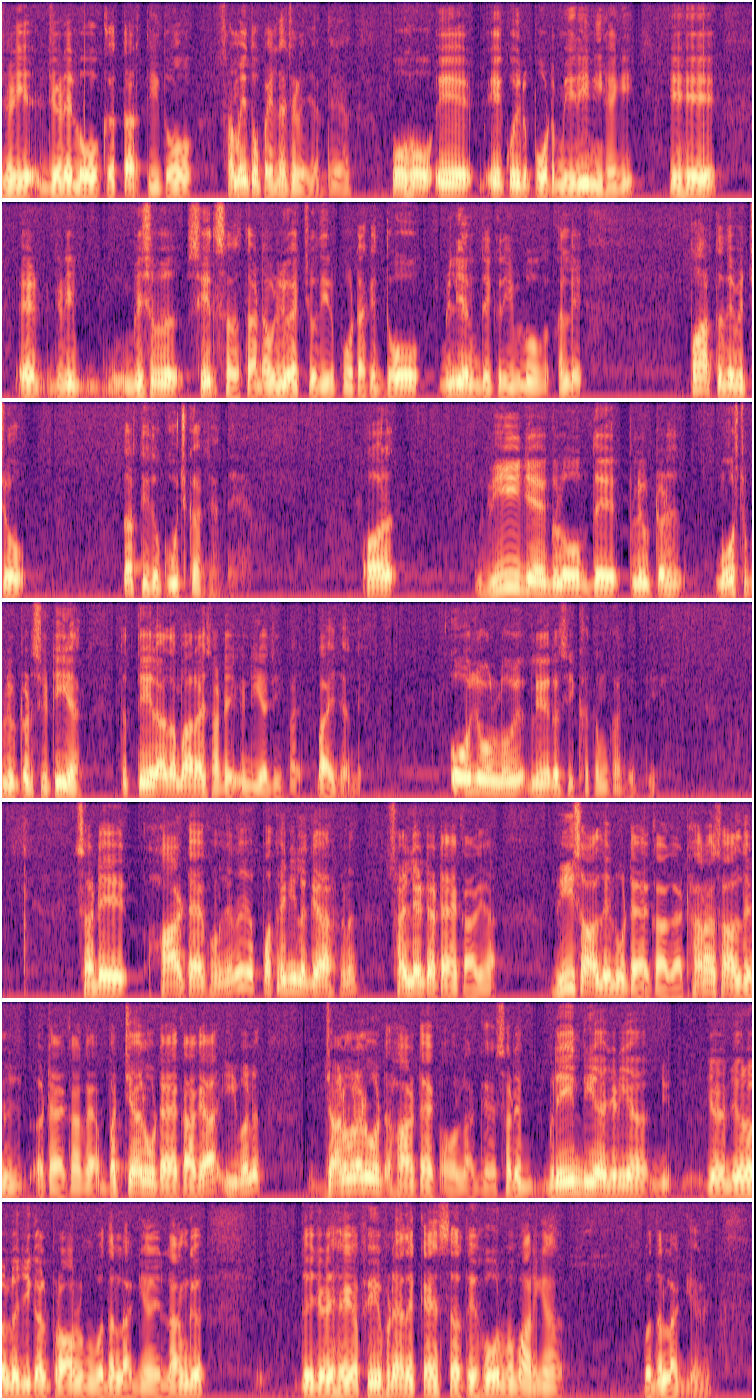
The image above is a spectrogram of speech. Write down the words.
ਜਿਹੜੀ, ਜਿਹੜੇ ਲੋਕ ਧਰਤੀ ਤੋਂ, ਸਮੇਂ ਤੋਂ ਪਹਿਲਾਂ ਚਲੇ ਜਾਂਦੇ ਆ, ਉਹ ਇਹ ਇਹ ਕੋਈ ਰਿਪੋਰਟ ਮੇਰੀ ਨਹੀਂ ਹੈਗੀ। ਇਹ ਜਿਹੜੀ ਵਿਸ਼ਵ ਸਿਹਤ ਸੰਸਥਾ WHO ਦੀ ਰਿਪੋਰਟ ਆ ਕਿ 2 ਮਿਲੀਅਨ ਦੇ ਕਰੀਬ ਲੋਕ ਇਕੱਲੇ ਭਾਰਤ ਦੇ ਵਿੱਚੋਂ ਧਰਤੀ ਤੋਂ ਕੂਚ ਕਰ ਜਾਂਦੇ ਆ। ਔਰ 20 ਜੇ ਗਲੋਬ ਦੇ ਪੋਲਿਊਟਡ, ਮੋਸਟ ਪੋਲਿਊਟਡ ਸਿਟੀ ਹੈ ਤੇ 13 ਦਾ ਮਾਰਾ ਸਾਡੇ ਇੰਡੀਆ 'ਚ ਹੀ ਪਾਏ ਜਾਂਦੇ ਓਜ਼ੋਨ ਲੇਅਰ ਅਸੀਂ ਖਤਮ ਕਰ ਦਿੱਤੀ। ਸਾਡੇ ਹਾਰਟ ਅਟੈਕ ਹੋਣਗੇ ਨਾ ਪਤਾ ਹੀ ਨਹੀਂ ਲੱਗਿਆ, ਹਨ? ਸਾਇਲੈਂਟ ਅਟੈਕ ਆ ਗਿਆ। 20 ਸਾਲ ਦੇ ਨੂੰ ਅਟੈਕ ਆ ਗਿਆ 18 ਸਾਲ ਦੇ ਨੂੰ ਅਟੈਕ ਆ ਗਿਆ, ਬੱਚਿਆਂ ਨੂੰ ਅਟੈਕ ਆ ਗਿਆ ਈਵਨ ਜਾਨਵਰਾਂ ਨੂੰ ਹਾਰਟ ਅਟੈਕ ਆਉਣ ਲੱਗ ਗਿਆ। ਸਾਡੇ ਬ੍ਰੇਨ ਦੀਆਂ ਜਿਹੜੀਆਂ ਜਿਹੜਾ ਨਿਊਰੋਲੋਜੀਕਲ ਪ੍ਰੋਬਲਮ ਵਧਣ ਲੱਗ ਗਈਆਂ ਲੰਗ ਦੇ ਜਿਹੜੇ ਹੈਗੇ ਫੇਫੜਿਆਂ ਦੇ ਕੈਂਸਰ ਤੇ ਹੋਰ ਬਿਮਾਰੀਆਂ ਵਧਣ ਲੱਗ ਗਈਆਂ ਨੇ।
